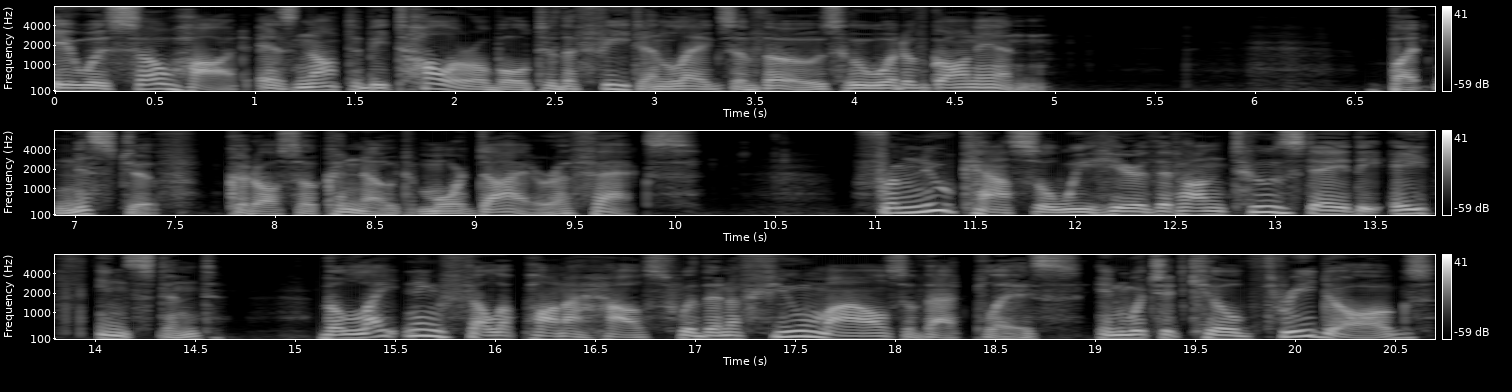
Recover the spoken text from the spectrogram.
it was so hot as not to be tolerable to the feet and legs of those who would have gone in. But mischief could also connote more dire effects. From Newcastle, we hear that on Tuesday, the 8th instant, The lightning fell upon a house within a few miles of that place, in which it killed three dogs,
